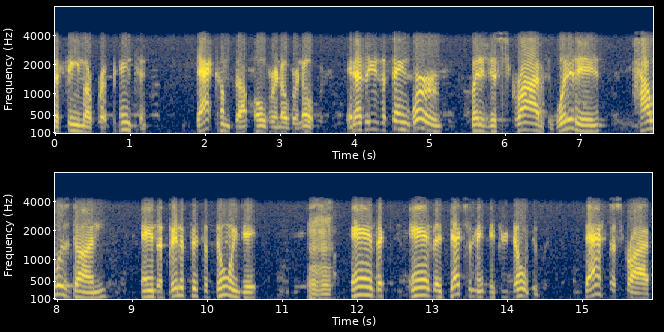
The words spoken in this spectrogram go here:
the theme of repentance. That comes up over and over and over. It doesn't use the same word, but it describes what it is, how it's done, and the benefits of doing it, mm-hmm. and the and the detriment if you don't do it. That's described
